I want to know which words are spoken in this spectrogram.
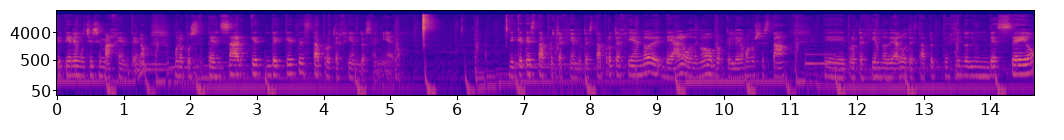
que tiene muchísima gente, ¿no? Bueno, pues pensar que, de qué te está protegiendo ese miedo. ¿De qué te está protegiendo? Te está protegiendo de, algo, de nuevo, porque el ego nos está eh, protegiendo de algo, te está protegiendo de un deseo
